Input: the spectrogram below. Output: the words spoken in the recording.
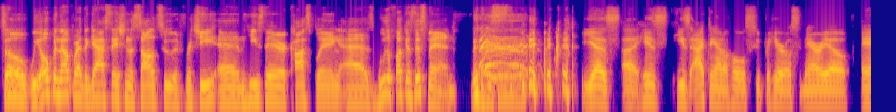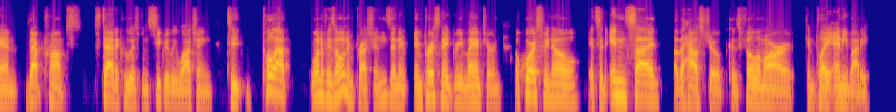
So we open up, we're at the gas station of Solitude with Richie, and he's there cosplaying as who the fuck is this man? yes, uh, his he's acting out a whole superhero scenario, and that prompts Static, who has been secretly watching, to pull out one of his own impressions and impersonate Green Lantern. Of course, we know it's an inside of the house joke because Phil LaMarr can play anybody,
